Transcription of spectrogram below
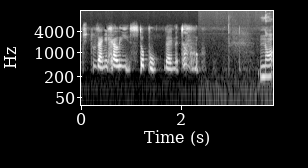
či tu zanechali stopu, dajme tomu? No,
